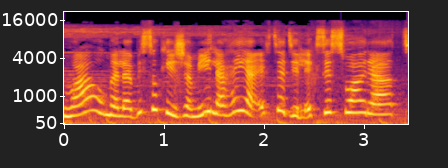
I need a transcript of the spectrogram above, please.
واو ملابسك جميلة. هيا ارتدي الإكسسوارات.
